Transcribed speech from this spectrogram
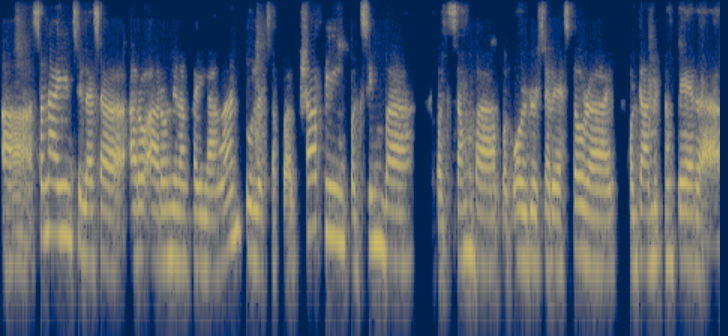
uh, sanayin sila sa araw-araw nilang kailangan tulad sa pag-shopping, pagsimba, pagsamba, pag-order sa restaurant, paggamit ng pera,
